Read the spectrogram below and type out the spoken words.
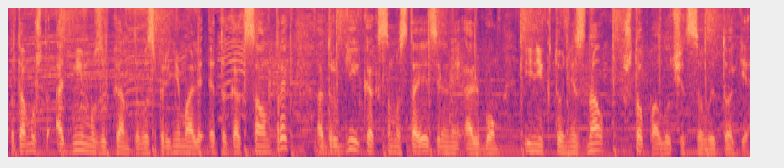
потому что одни музыканты воспринимали это как саундтрек, а другие как самостоятельный альбом, и никто не знал, что получится в итоге.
